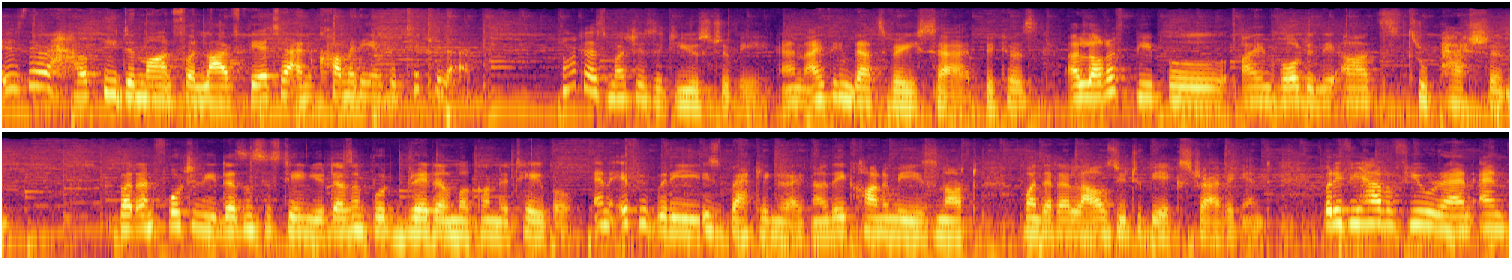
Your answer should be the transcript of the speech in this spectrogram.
Is there a healthy demand for live theatre and comedy in particular? Not as much as it used to be. And I think that's very sad because a lot of people are involved in the arts through passion. but unfortunately it doesn't sustain you, it doesn't put bread and milk on the table. And everybody is battling right now. The economy is not one that allows you to be extravagant. But if you have a few rand and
